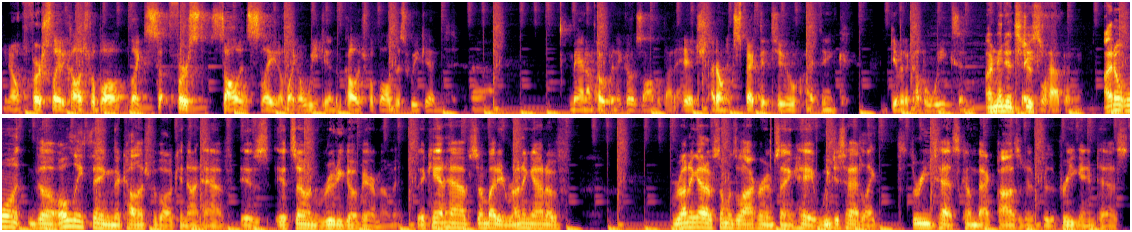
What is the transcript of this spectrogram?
you know first slate of college football like s- first solid slate of like a weekend of college football this weekend um, man i'm hoping it goes on without a hitch i don't expect it to i think give it a couple weeks and I mean, it's just- will happen I don't want the only thing that college football cannot have is its own Rudy Gobert moment. They can't have somebody running out of running out of someone's locker room saying, "Hey, we just had like three tests come back positive for the pregame test.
